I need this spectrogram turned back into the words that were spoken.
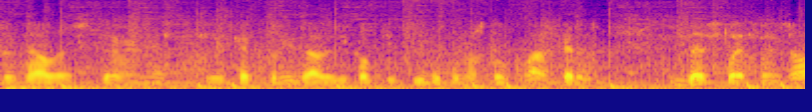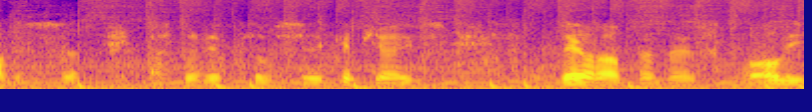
Todas elas extremamente categorizadas e competitivas. Eu não estou a falar apenas das seleções jovens, basta ver que somos campeões da Europa de futebol e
